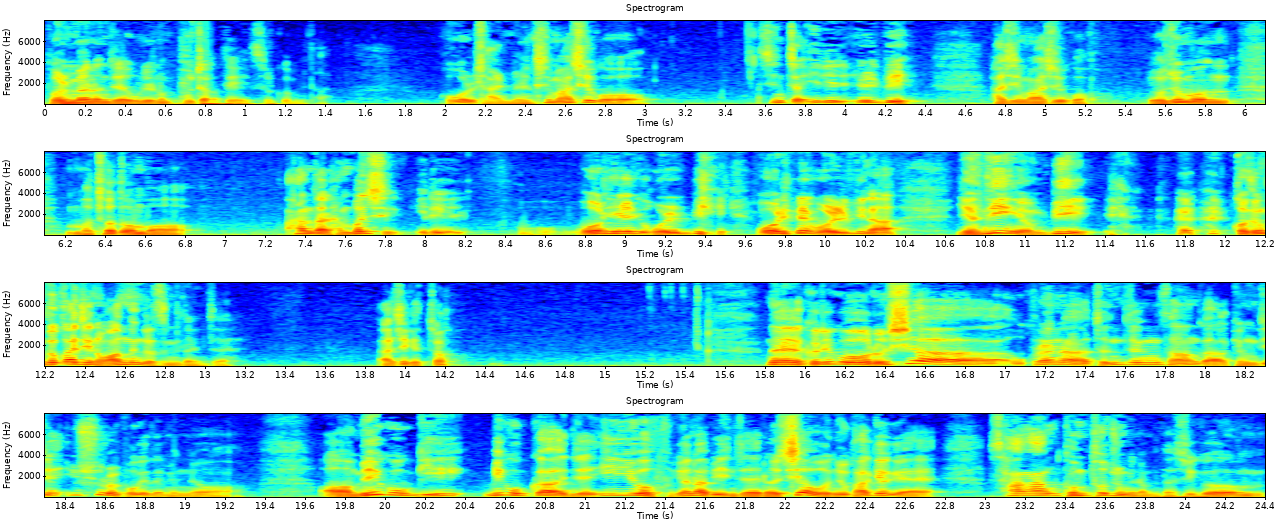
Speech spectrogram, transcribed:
돌면 이제 우리는 부자가 되어 있을 겁니다. 그걸 잘 명심하시고 진짜 일일 일비 하지 마시고 요즘은 뭐 저도 뭐 한 달에 한 번씩 일일 월일 월비 월일 월비나 연이 연비 그 정도까지는 왔는 것입니다 이제 아시겠죠? 네, 그리고 러시아 우크라이나 전쟁 상황과 경제 이슈를 보게 되면요. 어, 미국이 미국과 이제 EU 연합이 이제 러시아 원유 가격에 상한 검토 중이랍니다. 지금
